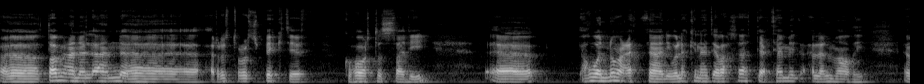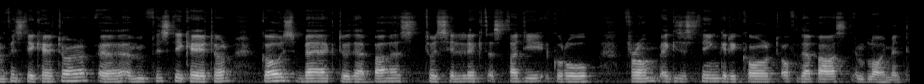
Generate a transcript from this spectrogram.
آه، طبعا الآن ال retrospective cohort study هو النوع الثاني ولكنها دراسات تعتمد على الماضي. Investigator uh, investigator goes back to the past to select a study group from existing record of the past employment.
